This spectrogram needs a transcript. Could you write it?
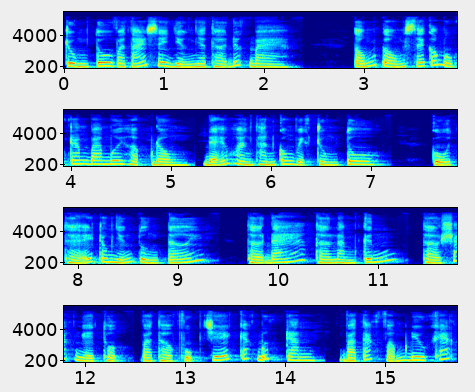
trùng tu và tái xây dựng nhà thờ Đức Bà. Tổng cộng sẽ có 130 hợp đồng để hoàn thành công việc trùng tu. Cụ thể trong những tuần tới, thợ đá, thợ làm kính, thợ sắc nghệ thuật và thợ phục chế các bức tranh và tác phẩm điêu khắc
